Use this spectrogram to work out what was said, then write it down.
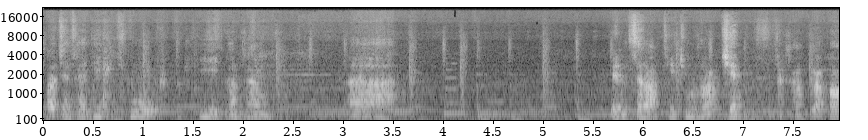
เราจะใช้ที่ชู่ที่ค่อนข้างเป็นสำหรับที่ชู่สำหรับเช็ดนะครับ แล้วก็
